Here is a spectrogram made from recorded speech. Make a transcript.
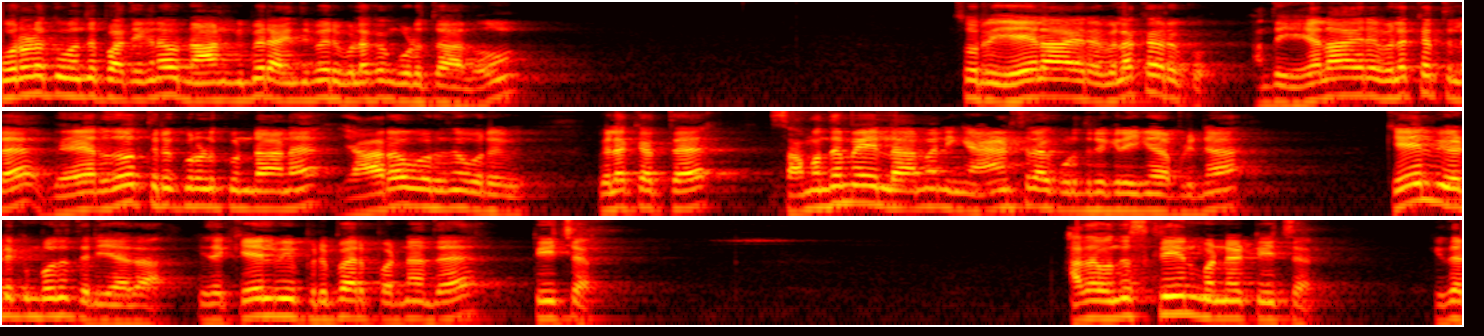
குறளுக்கும் வந்து பார்த்திங்கன்னா ஒரு நான்கு பேர் ஐந்து பேர் விளக்கம் கொடுத்தாலும் ஸோ ஒரு ஏழாயிரம் விளக்கம் இருக்கும். அந்த ஏழாயிரம் விளக்கத்தில் வேறு ஏதோ திருக்குறளுக்கு உண்டான யாரோ ஒரு ஒரு விளக்கத்தை சம்மந்தமே இல்லாமல் நீங்கள் ஆன்சராக கொடுத்துருக்கிறீங்க அப்படின்னா கேள்வி எடுக்கும்போது தெரியாதா? இதை கேள்வி ப்ரிப்பேர் பண்ண அந்த டீச்சர் அதை வந்து ஸ்க்ரீன் பண்ண டீச்சர் இதை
